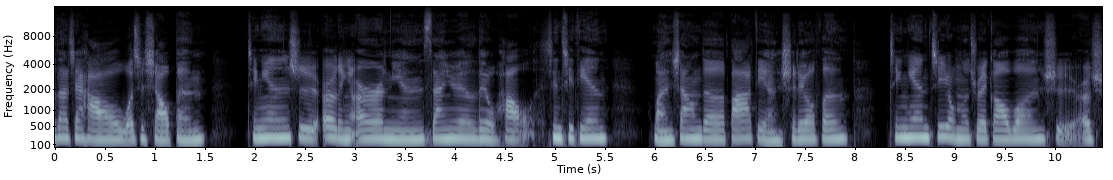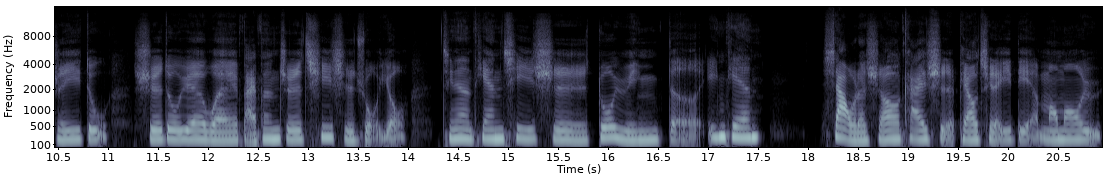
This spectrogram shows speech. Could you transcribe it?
大家好，我是小本。今天是二零二二年三月六号，星期天晚上的八点十六分。今天基隆的最高温是二十一度，湿度约为百分之七十左右。今天的天气是多云的阴天，下午的时候开始飘起了一点毛毛雨，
